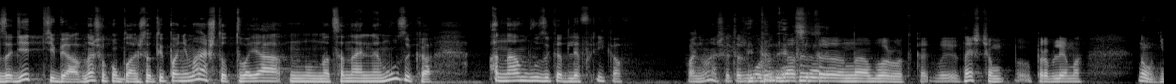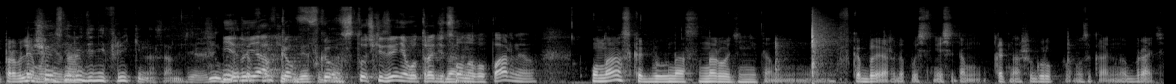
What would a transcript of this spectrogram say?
задеть тебя, знаешь, в каком плане, что ты понимаешь, что твоя ну, национальная музыка, она музыка для фриков. Понимаешь, это же Это- может... У нас это- это наоборот, как бы, знаешь, в чем проблема? Ну, не проблема, Еще не если знаю. люди не фрики на самом деле. Ну, Не, ну я в фрики, в ка- да. с точки зрения вот традиционного парня, У нас, как бы у нас на родине, там, в КБР, допустим, если там, как нашу группу музыкальную брать,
